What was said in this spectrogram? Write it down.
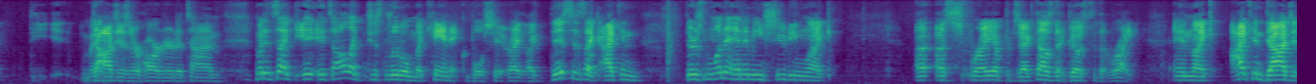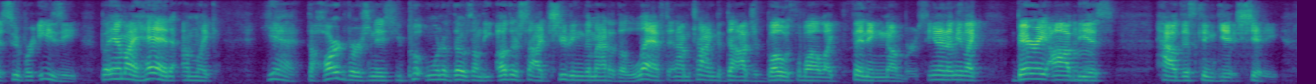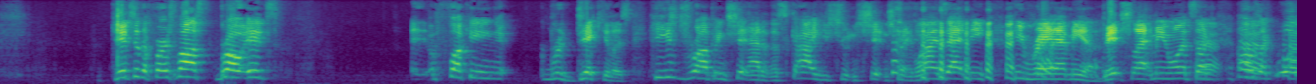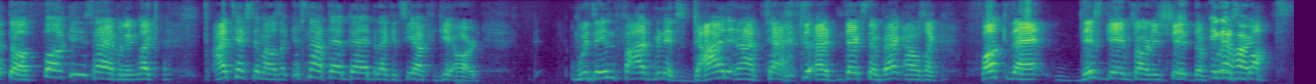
Right. dodges are harder at a time. But it's like it, it's all like just little mechanic bullshit, right? Like this is like I can. There's one enemy shooting like a, a spray of projectiles that goes to the right, and like I can dodge it super easy. But in my head, I'm like, yeah, the hard version is you put one of those on the other side, shooting them out of the left, and I'm trying to dodge both while like thinning numbers. You know what I mean? Like very mm-hmm. obvious how this can get shitty. Get to the first boss, bro. It's fucking ridiculous. He's dropping shit out of the sky. He's shooting shit in straight lines at me. He ran at me and bitch slapped me once. Like I was like, what the fuck is happening? Like I texted him. I was like, "It's not that bad, but I could see how it could get hard." Within five minutes, died, and I texted him back. I was like, "Fuck that! This game's hard as shit." The first got hard. boss.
